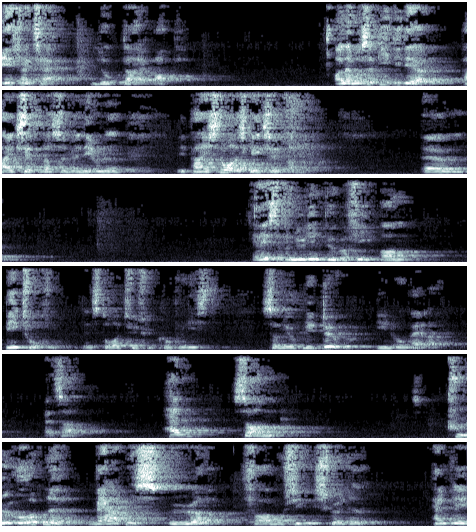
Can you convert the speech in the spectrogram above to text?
Efata, luk dig op. Og lad mig så give de der par eksempler, som jeg nævnede. Et par historiske eksempler. Øhm, jeg læste for nylig en biografi om Beethoven, den store tyske komponist, som jo blev døv i en ung alder. Altså, han som kunne åbne verdens ører for musikkens skønhed, han blev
